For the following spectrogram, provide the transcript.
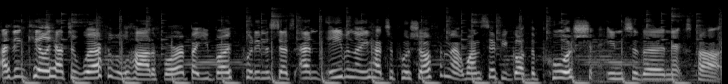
I think Keely had to work a little harder for it, but you both put in the steps. And even though you had to push off from that one step, you got the push into the next part.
